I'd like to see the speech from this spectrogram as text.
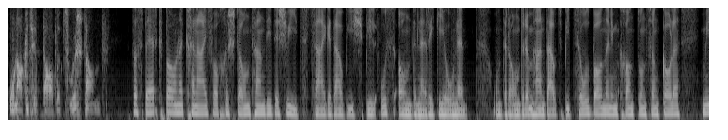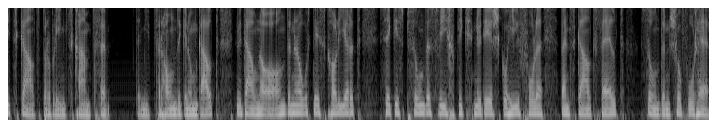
unakzeptabler Zustand. Dass Bergbahnen keinen einfachen Stand haben in der Schweiz, zeigen auch Beispiele aus anderen Regionen. Unter anderem haben auch die Bizolbahnen im Kanton St. Gallen mit Geldproblemen zu kämpfen damit Verhandlungen um Geld nicht auch noch an anderen Orten eskalieren, sei es besonders wichtig, nicht erst Hilfe holen, wenn das Geld fehlt, sondern schon vorher,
